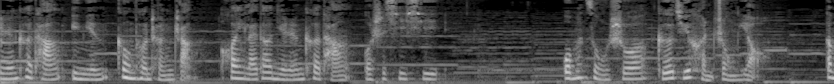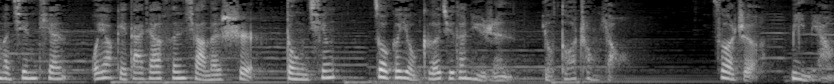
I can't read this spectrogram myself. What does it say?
人课堂与您共同成长，欢迎来到女人课堂，我是西西。我们总说格局很重要，那么今天我要给大家分享的是，董卿做个有格局的女人有多重要。作者蜜娘，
